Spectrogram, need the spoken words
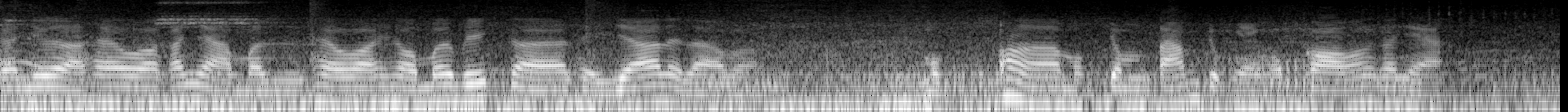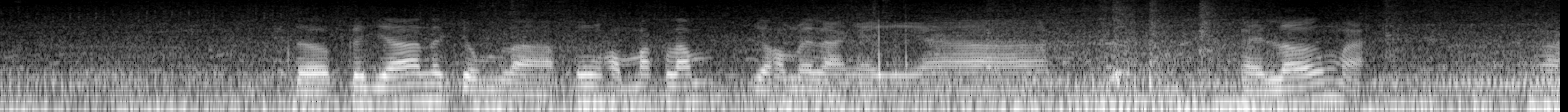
như, như là theo cả nhà mình theo theo mới biết à, thì giá này là một à, một trăm tám chục ngàn một con đó cả nhà được cái giá nói chung là cũng không mắc lắm. Do hôm nay là ngày à, ngày lớn mà. À.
